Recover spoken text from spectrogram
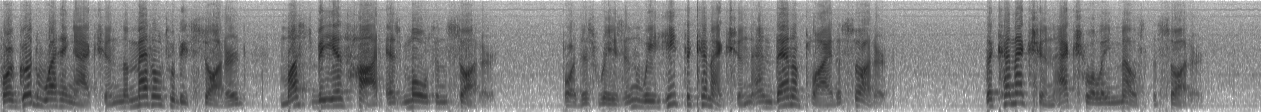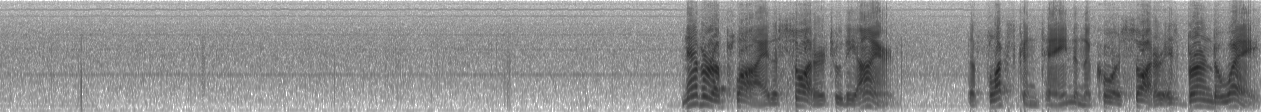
For good wetting action, the metal to be soldered must be as hot as molten solder. For this reason, we heat the connection and then apply the solder. The connection actually melts the solder. Never apply the solder to the iron. The flux contained in the core solder is burned away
